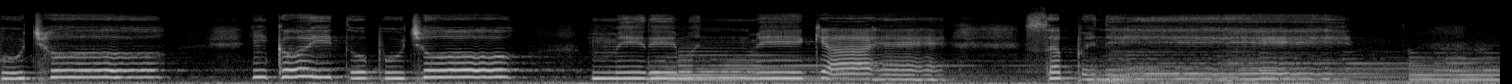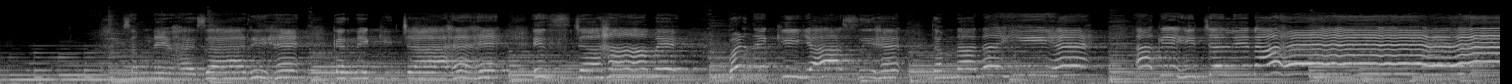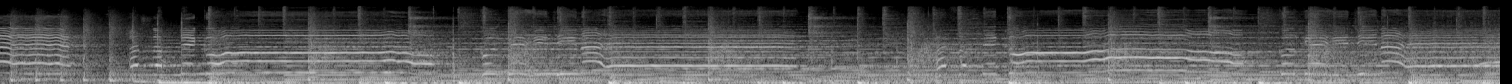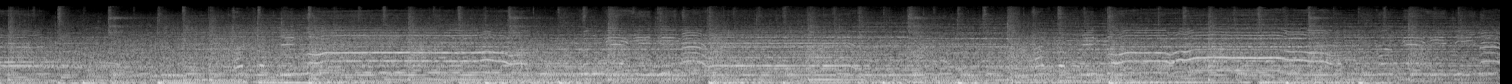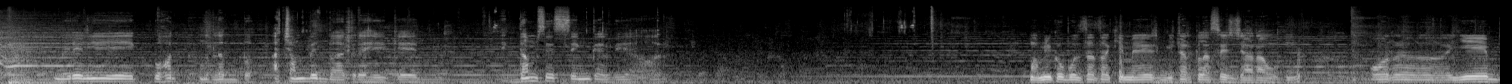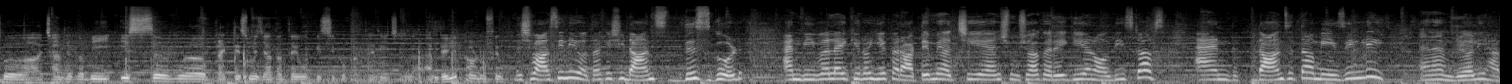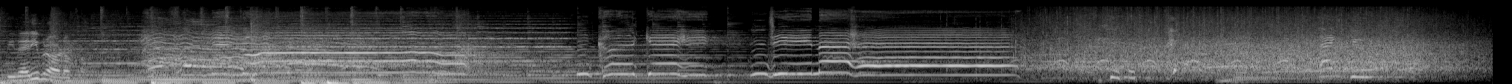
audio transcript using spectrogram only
पूछो, कोई तो पूछो, मेरे मन में क्या है सपने? सपने हज़ार हैं, करने की चाह बहुत मतलब अचंभित बात रही कि एकदम से सिंग कर दिया और मम्मी को बोलता था कि मैं गिटार क्लासेस जा रहा हूँ और ये अचानक अभी इस प्रैक्टिस में जाता था वो किसी को पता नहीं चला। I am really proud of him विश्वास ही नहीं होता कि she dance this good and we were like you know ये कराटे में अच्छी है एंड शूशा करेगी and all the stuffs and dance इतना amazingly and I am really happy very proud of her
